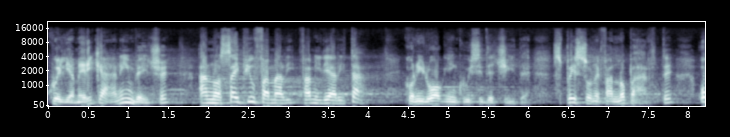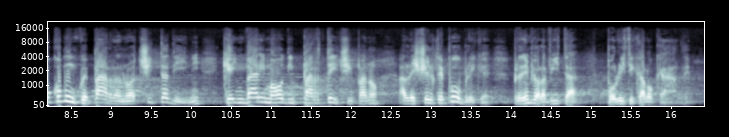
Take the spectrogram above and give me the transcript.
Quelli americani invece hanno assai più familiarità con i luoghi in cui si decide, spesso ne fanno parte o comunque parlano a cittadini che in vari modi partecipano alle scelte pubbliche, per esempio alla vita politica locale.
